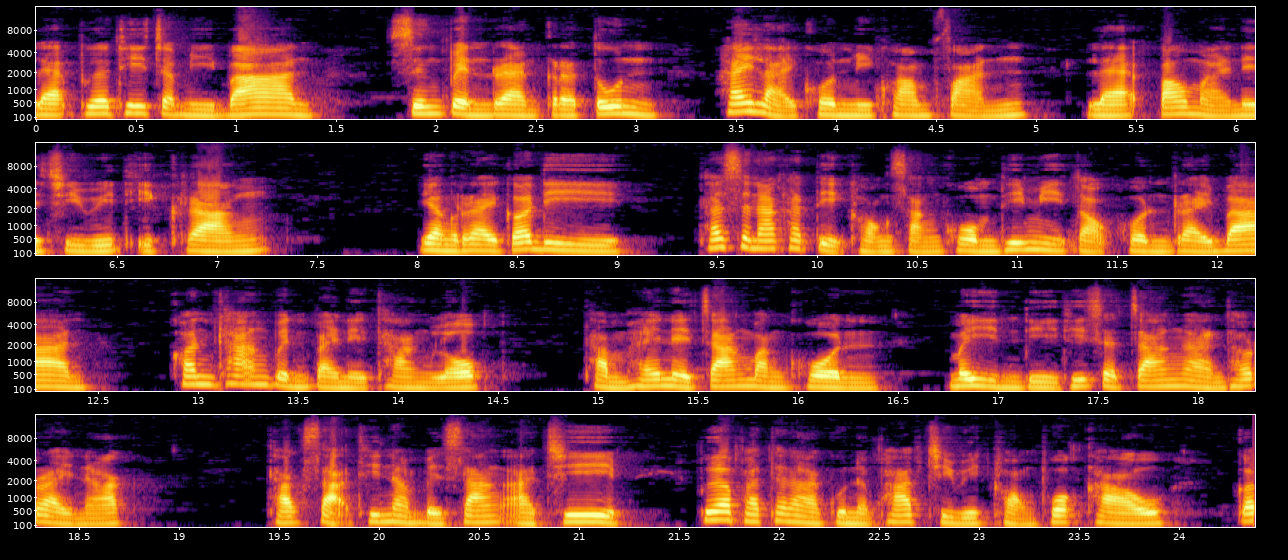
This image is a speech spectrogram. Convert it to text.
และเพื่อที่จะมีบ้าน ซึ่งเป็นแรงกระตุ้นให้หลายคนมีความฝัน และเป้าหมายในชีวิตอีกครั้ง อย่างไรก็ดี ทัศนคติของสังคมที่มีต่อคนไร้บ้าน ค่อนข้างเป็นไปในทางลบทำให้ในจ้างบางคน ไม่ยินดีที่จะจ้างงานเท่าไหร่นัก ทักษะที่นำไปสร้างอาชีพ พื่อพัฒนาคุณภาพชีวิตของพวกเขาก็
